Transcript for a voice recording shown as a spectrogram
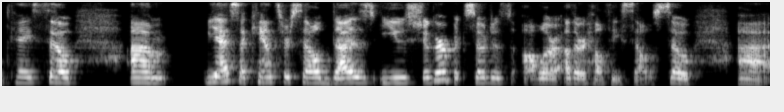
Okay, so um, yes, a cancer cell does use sugar, but so does all our other healthy cells. So uh,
